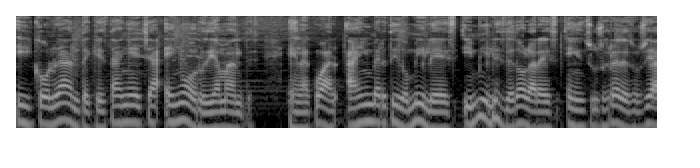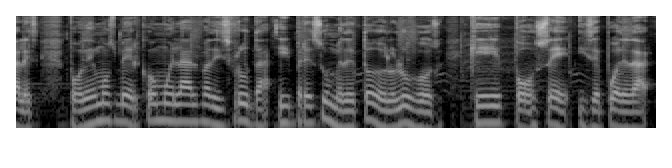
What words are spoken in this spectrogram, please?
y colgantes que están hechas en oro y diamantes, en la cual ha invertido miles y miles de dólares en sus redes sociales. Podemos ver cómo el Alfa disfruta y presume de todos los lujos que posee y se puede dar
